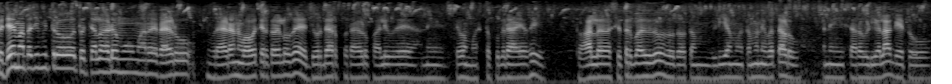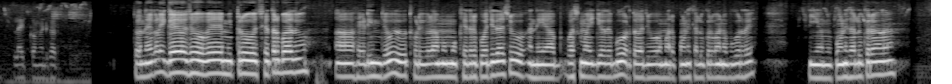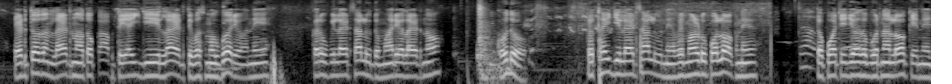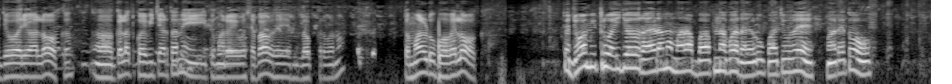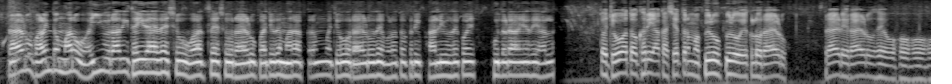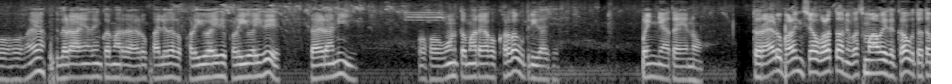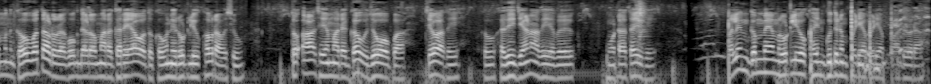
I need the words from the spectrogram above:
તો જય માતાજી મિત્રો, તો ચાલો હેડો હું મારે રાયડું, રાયડાનું વાવેતર કરેલું છે, જોરદાર રાયડું ફાલ્યું છે અને કેવા મસ્ત ફૂલડા આવ્યા છે. તો હાલ ખેતર બાજુ જોશો તો તમે વિડીયામાં તમને બતાડો અને સારો વીડિયો લાગે તો લાઈક, કોમેન્ટ કરો તો નીકળી ગયો છું હવે મિત્રો ખેતર બાજુ. હેડીને જવું છું, થોડી વેળામાં હું ખેતરે પહોંચી જશું અને આ બસમાં આવી ગયો છે બોર, તો હજુ અમારે પાણી ચાલુ કરવાનો બોર છે. અહીંયા અમે પાણી ચાલુ કરાવ્યા હેડતો હતો ને લાઇટ નો હતો કાપ તે આવી ગઈ લાઇટ તે વસમાં ઊભો રહ્યો કરું પી લાઇટ ચાલુ તો માર્યો લાઇટ નો ગોદો તો થઈ ગઈ લાઇટ ચાલુ ને હવે મળડું પો લોક ને તો પહોંચી ગયો તો બોરના લોક એને જોવા રહ્યો આ લોક ગલત કોઈ વિચારતા નહીં તમારો એવો સ્વભાવ છે લોક કરવાનો. તો મળડું હવે લોક તો જો મિત્રો આવી ગયો રાયડામાં, મારા બાપના કોઈ રાયડું પાછું છે, મારે તો રાયડું ભાળીને તો મારો હૈયું રાજી થઈ જાય છે. શું વાત છે? શું રાયડું પાછું છે? મારા ક્રમમાં જેવો રાયડું છે ભલો તો ખરી ફાલ્યું છે કોઈ ફૂદડા અહીંયાથી હાલ. તો જુઓ તો ખરી આખા ક્ષેત્રમાં પીળું પીળું એકલું રાયડું. રાયડે રાયડું છે. ઓહો, હો હો હો, હે? ફૂદડા અહીંયાથી કોઈ મારે રાયડું ફાલ્યું છે? કે ફળિયું આવી છે, ફળિયું આવી છે? રાયડાની? ઓહો, વણ મારે આખો ખરતા ઉતરી જાય છે. પૈણ્યા હતા એનો. તો રાયડું ભાળીને સેવ વળતો ને વસમાં આવે છે ઘઉં, તો તમને ઘઉં વતાડો રા કોક દાડો અમારા ઘરે આવો તો ઘઉંની રોટલી ખવડાવશું. તો આ છે અમારે ઘઉં જોવો પા, જેવા થઈ ઘઉં હજી જેણા થઈ હવે મોટા થઈ છે. ભલે ને ગમે એમ રોટલીઓ ખાઈને ગુદડમ પડ્યા પડ્યા પાદોરા.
